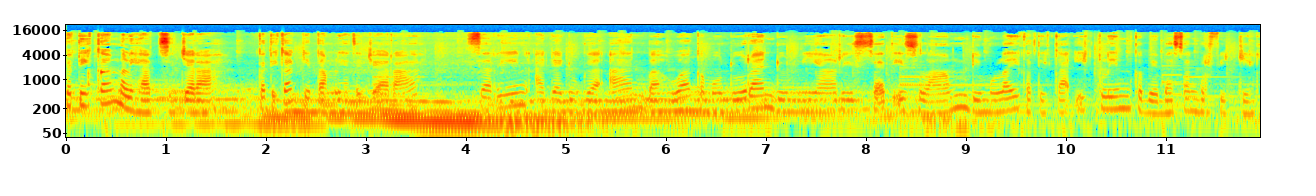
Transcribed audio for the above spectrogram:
Ketika melihat sejarah, ketika kita melihat sejarah, Sering ada dugaan bahwa kemunduran dunia riset Islam dimulai ketika iklim kebebasan berpikir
